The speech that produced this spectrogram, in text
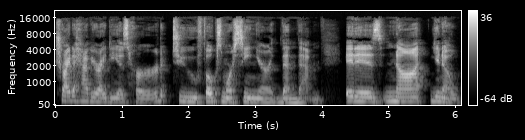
try to have your ideas heard to folks more senior than them. It is not, you know,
